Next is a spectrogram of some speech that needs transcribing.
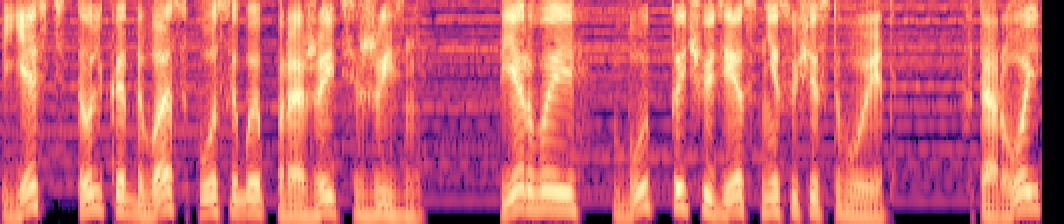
Есть только два способа прожить жизнь. Первый — будто чудес не существует. Второй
